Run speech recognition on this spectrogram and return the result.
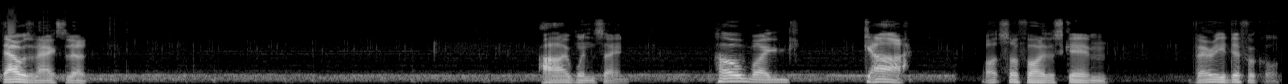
that was an accident. I went insane. Oh my god. So far this game, very difficult.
